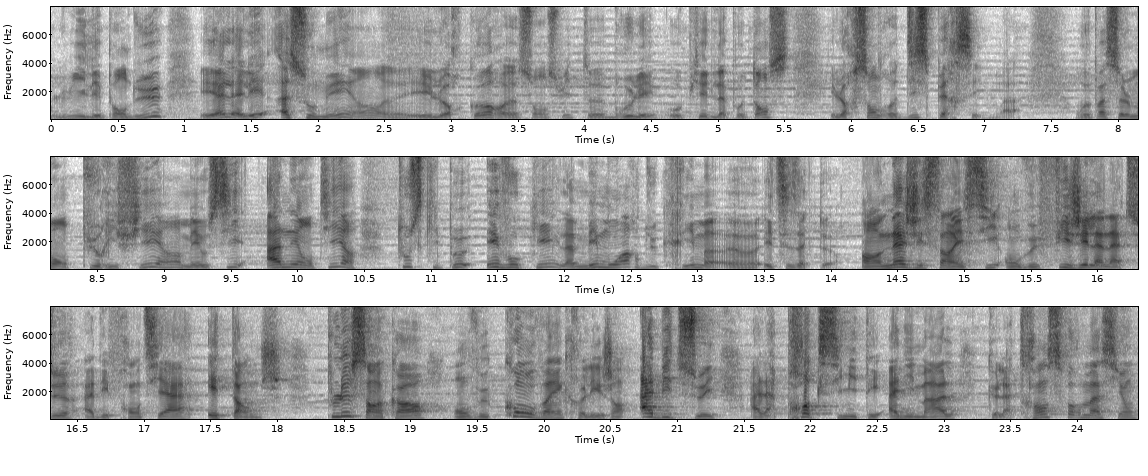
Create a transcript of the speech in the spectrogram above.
Lui, il est pendu, et elle, elle est assommée, hein, et leurs corps euh, sont ensuite euh, brûlés au pied de la potence, et leurs cendres dispersées. Voilà. On veut pas seulement purifier, hein, mais aussi anéantir tout ce qui peut évoquer la mémoire du crime et de ses acteurs. En agissant ainsi, on veut figer la nature à des frontières étanches. Plus encore, on veut convaincre les gens habitués à la proximité animale que la transformation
